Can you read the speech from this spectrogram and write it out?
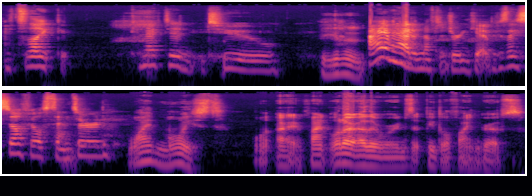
It's like connected to. Gonna I haven't had enough to drink yet because I still feel censored. why moist? What, all right, fine. What are other words that people find gross?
